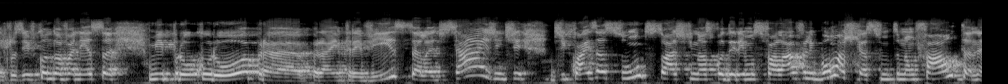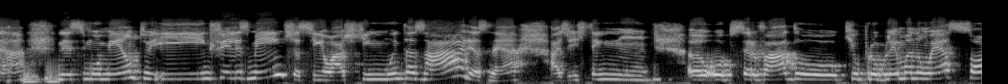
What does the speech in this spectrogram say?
Inclusive, quando a Vanessa me procurou para a entrevista, ela disse: Ah, gente, de quais assuntos tu acha que nós poderíamos falar? Eu falei: Bom, acho que assunto não falta, né? Uhum. Nesse momento, e infelizmente, assim, eu acho que em muitas áreas, né, a gente tem uh, observado que o problema não é só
